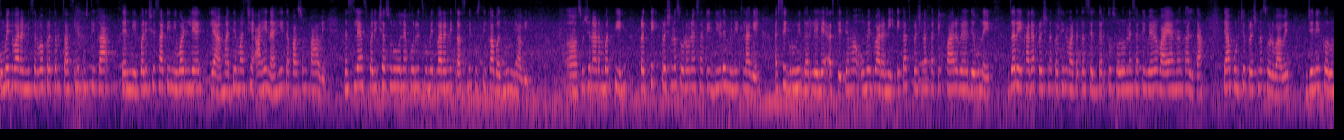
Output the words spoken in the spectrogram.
उमेदवारांनी सर्वप्रथम चाचणी पुस्तिका त्यांनी परीक्षेसाठी निवडलेल्या माध्यमाची आहे ना हे तपासून पाहावे. नसल्यास परीक्षा सुरू होण्यापूर्वीच उमेदवारांनी चाचणी पुस्तिका बदलून घ्यावी. सूचना नंबर तीन प्रत्येक प्रश्न सोडवण्यासाठी दीड मिनिट लागेल असे गृहीत धरलेले असते. तेव्हा उमेदवारांनी एकाच प्रश्नासाठी फार वेळ देऊ नये. जर एखादा प्रश्न कठीण वाटत असेल तर तो सोडवण्यासाठी वेळ वाया न घालता त्यापुढचे प्रश्न सोडवावेत. जेणेकरून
